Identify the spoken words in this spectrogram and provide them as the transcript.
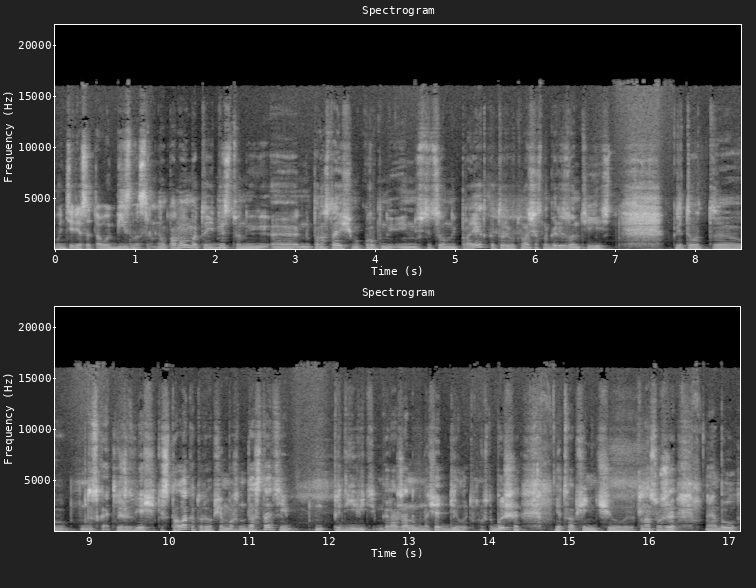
в, в интересы того бизнеса. Ну, который- по-моему, это единственный э, по-настоящему крупный инвестиционный проект, который вот у нас сейчас на горизонте есть. Где-то вот, э, так сказать, лежит в ящике стола, который вообще можно достать и предъявить горожанам и начать делать. Потому что больше нет вообще ничего. Вот у нас уже э, был,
